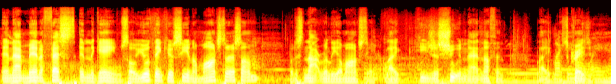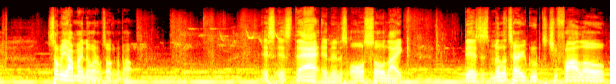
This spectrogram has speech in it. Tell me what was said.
And that manifests in the game. So you'll think you're seeing a monster or something, but it's not really a monster. Like he's just shooting at nothing. Like it's be crazy. Some of y'all might know what I'm talking about. It's it's that, and then it's also like there's this military group that you follow,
